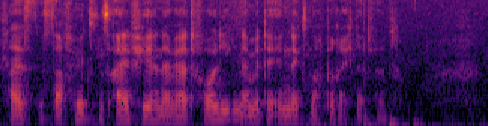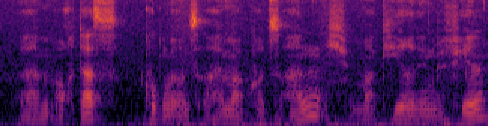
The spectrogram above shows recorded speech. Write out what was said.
das heißt, es darf höchstens ein fehlender Wert vorliegen, damit der Index noch berechnet wird. Ähm, auch das gucken wir uns einmal kurz an. Ich markiere den Befehl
